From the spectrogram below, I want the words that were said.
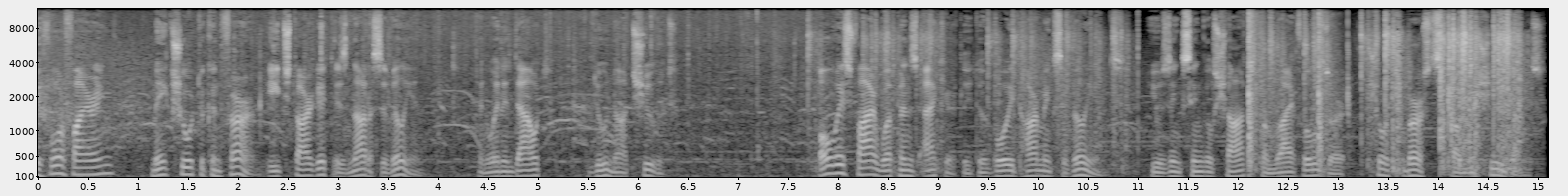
Before firing, make sure to confirm each target is not a civilian, and when in doubt, do not shoot. Always fire weapons accurately to avoid harming civilians, using single shots from rifles or short bursts from machine guns.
